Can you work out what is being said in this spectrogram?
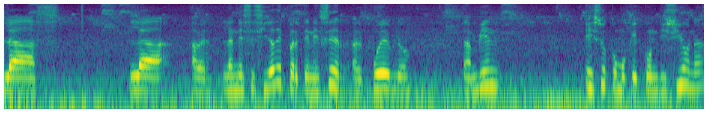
las, la, a ver, la necesidad de pertenecer al pueblo, también eso como que condiciona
